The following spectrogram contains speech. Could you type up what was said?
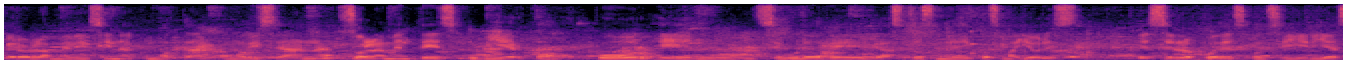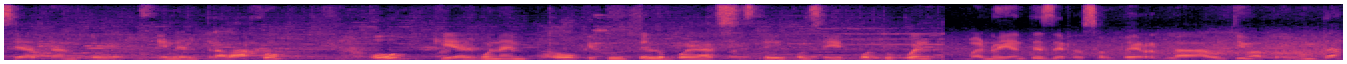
pero la medicina como tal, como dice Ana, solamente es cubierta por el seguro de gastos médicos mayores. Ese lo puedes conseguir ya sea tanto en el trabajo o que alguna o que tú te lo puedas este, conseguir por tu cuenta. Bueno, y antes de resolver la última pregunta,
